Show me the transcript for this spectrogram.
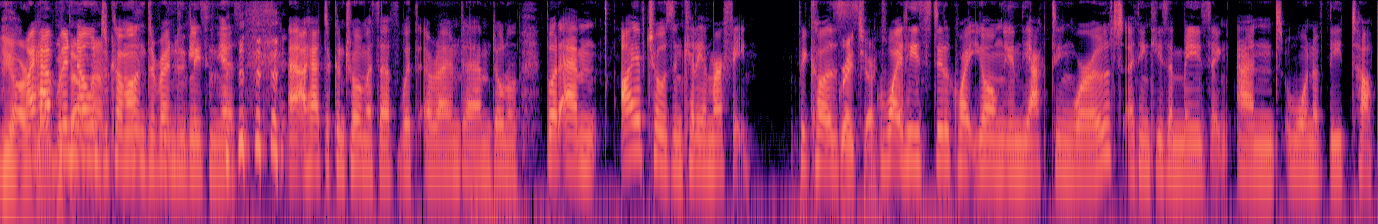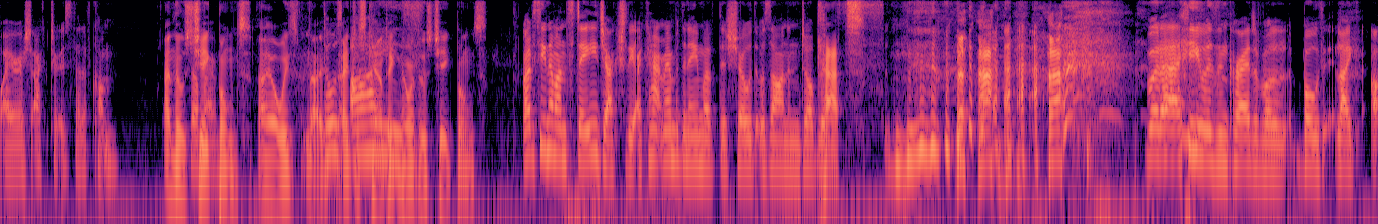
you are. I have been known man. to come on to Brendan Gleeson. Yes, uh, I had to control myself with around um, Domhnall, but um, I have chosen Cillian Murphy because Great shout. while he's still quite young in the acting world, I think he's amazing and one of the top Irish actors that have come. And those so far. cheekbones, I always, I, Those I just can't eyes. ignore those cheekbones. I've seen him on stage actually. I can't remember the name of the show that was on in Dublin. Cats. But uh, he was incredible, both like uh,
